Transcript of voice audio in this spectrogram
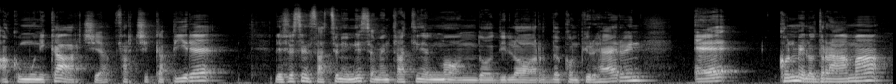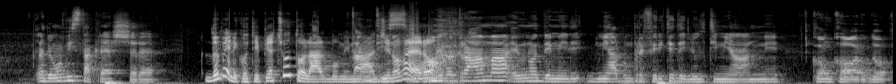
a comunicarci, a farci capire le sue sensazioni. Noi siamo entrati nel mondo di Lord con Pure Heroin e con Melodrama l'abbiamo vista crescere. Domenico, ti è piaciuto l'album, immagino, Tantissimo. vero? Melodrama è uno dei miei, miei album preferiti degli ultimi anni. Concordo.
